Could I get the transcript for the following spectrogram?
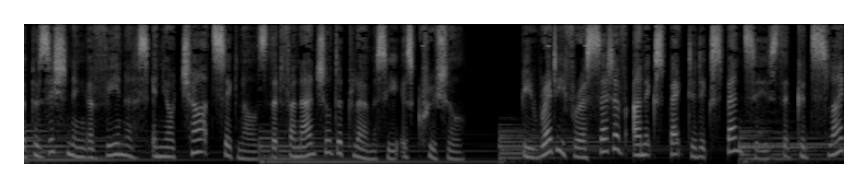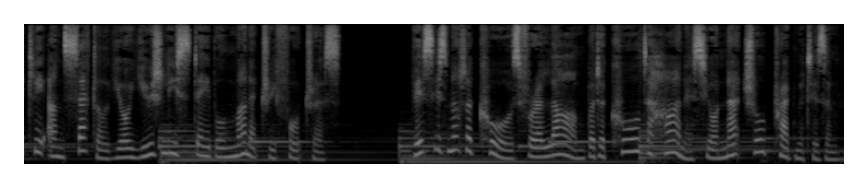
the positioning of Venus in your chart signals that financial diplomacy is crucial. Be ready for a set of unexpected expenses that could slightly unsettle your usually stable monetary fortress. This is not a cause for alarm but a call to harness your natural pragmatism.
